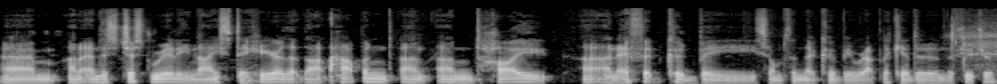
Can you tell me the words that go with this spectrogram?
Um, and, and it's just really nice to hear that that happened and and how and if it could be something that could be replicated in the future.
